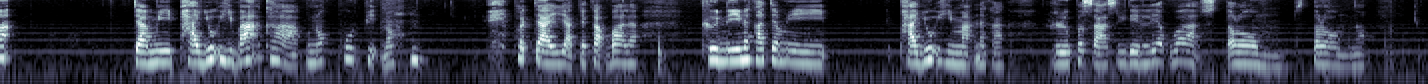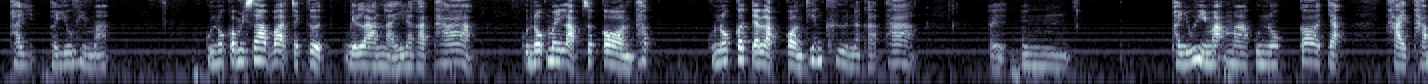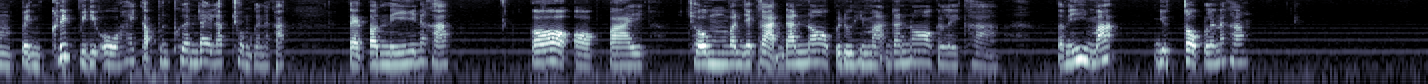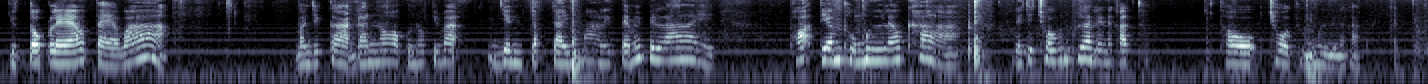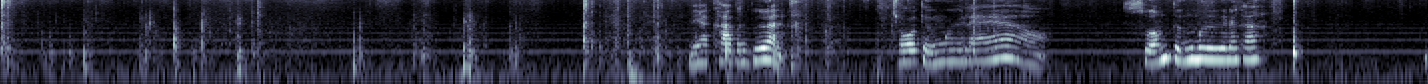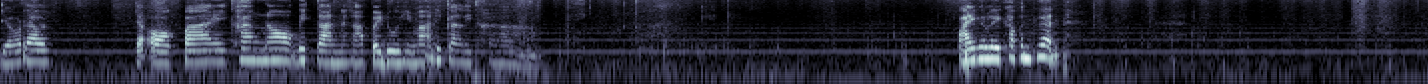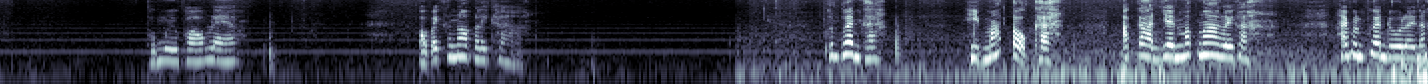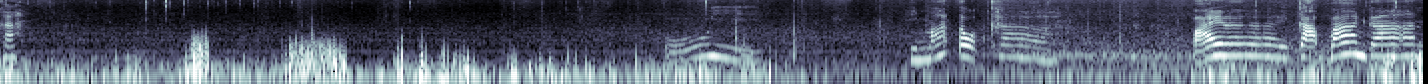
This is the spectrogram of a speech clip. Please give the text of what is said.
จะมีพายุหิมะค่ะ คุณนกพูดผิดเนาะเพราะใจอยากจะกลับบ้านแล้ว คืนนี้นะคะจะมีพายุหิมะนะคะ หรือภาษาสวีเดนเรียกว่าสตรมสตรมเนาะพายุพายุหิมะ คุณนกก็ไม่ทราบว่าจะเกิดเวลาไหนนะคะ ถ้าคุณนกไม่หลับซะก่อน ถ้า คุณนกก็จะหลับก่อนเที่ยงคืนนะคะ ถ้าพายุหิมะมาคุณนกก็จะถ่ายทำเป็นคลิปวิดีโอให้กับเพื่อนๆได้รับชมกันนะคะ แต่ตอนนี้นะคะ ก็ออกไปชมบรรยากาศด้านนอกไปดูหิมะด้านนอกกันเลยค่ะ ตอนนี้หิมะหยุดตกแล้วนะคะ หยุดตกแล้วแต่ว่า บรรยากาศด้านนอกคุณนกคิดว่า เย็นจับใจมากๆเลย แต่ไม่เป็นไร เพราะเตรียมถุงมือแล้วค่ะ เดี๋ยวจะโชว์เพื่อนๆเลยนะคะโทโชว์ถุงมือนะคะเนี่ยค่ะเพื่อนๆ โชว์ถึงมือแล้ว สวมถึงมือนะคะ เดี๋ยวเราจะออกไปข้างนอกด้วยกันนะคะ ไปดูหิมะด้วยกันเลยค่ะ ไปกันเลยค่ะเพื่อนๆถุงมือพร้อมแล้ว ออกไปข้างนอกเลยค่ะ เพื่อนๆคะหิมะตกค่ะ อากาศเย็นมากๆเลยค่ะ ให้เพื่อนๆดูเลยนะคะโอ้ยหิมะตก ไปเลย กลับบ้านกัน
